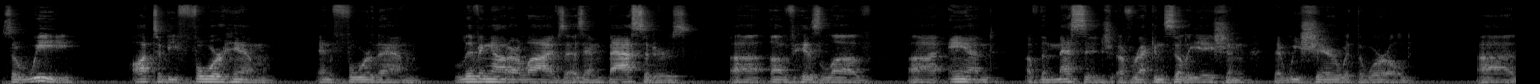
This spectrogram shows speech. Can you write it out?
So we ought to be for him and for them, living out our lives as ambassadors uh, of His love uh, and of the message of reconciliation that we share with the world. Uh,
